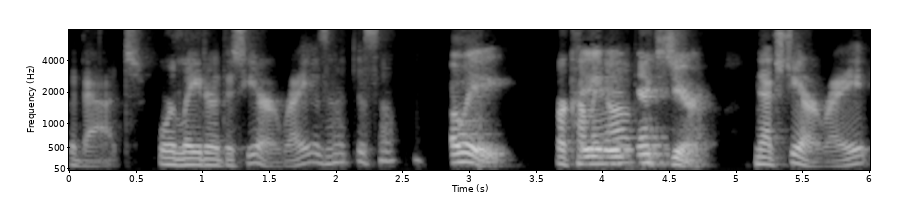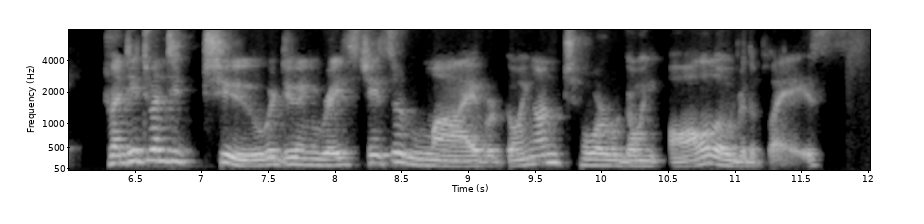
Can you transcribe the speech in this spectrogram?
with that, or later this year, right? Isn't it this summer? Oh wait, or coming Eh, up next year. next year, right? 2022, we're doing Race Chaser Live. We're going on tour. We're going all over the place.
